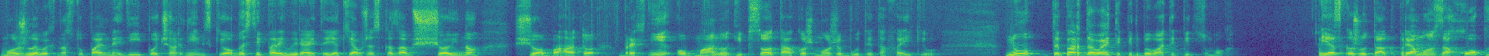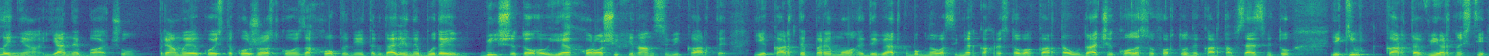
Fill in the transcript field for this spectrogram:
можливих наступальних дій по Чернігівській області, перевіряйте. Як я вже сказав щойно, що багато брехні, обману і псо також може бути та фейків. Ну, тепер давайте підбивати підсумок. Я скажу так: прямо захоплення я не бачу, прямо якогось такого жорсткого захоплення і так далі не буде. Більше того, є хороші фінансові карти, є карти перемоги, дев'ятка Бобнова, сімірка Христова, карта удачі, колесо фортуни, карта Всесвіту, які карта вірності,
